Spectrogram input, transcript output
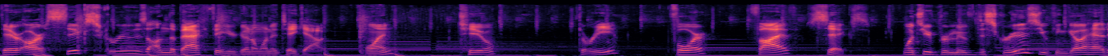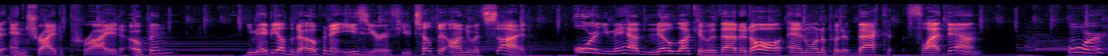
There are six screws on the back that you're going to want to take out. One, two, three, four, five, six. Once you've removed the screws, you can go ahead and try to pry it open. You may be able to open it easier if you tilt it onto its side, or you may have no luck with that at all and want to put it back flat down. Or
